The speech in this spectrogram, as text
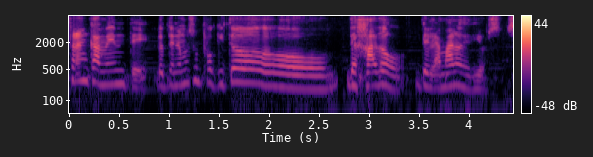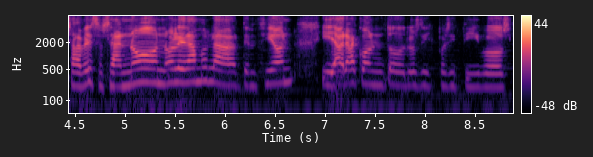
francamente, lo tenemos un poquito dejado de la mano de Dios, ¿sabes? O sea, no, no le damos la atención y ahora con todos los dispositivos,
